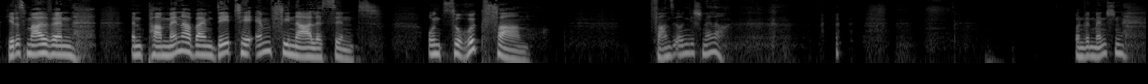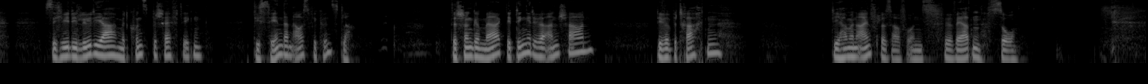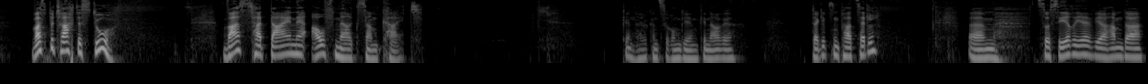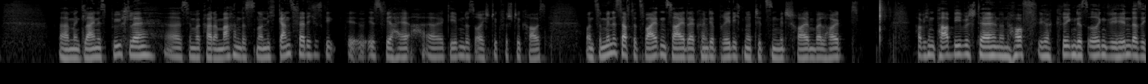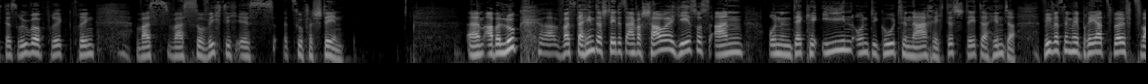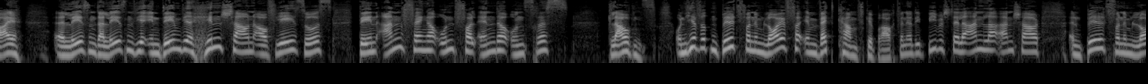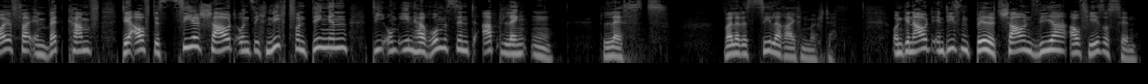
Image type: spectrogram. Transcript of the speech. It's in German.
Jedes Mal, wenn ein paar Männer beim DTM-Finale sind und zurückfahren, fahren sie irgendwie schneller. Und wenn Menschen sich wie die Lydia mit Kunst beschäftigen, die sehen dann aus wie Künstler. Das schon gemerkt, die Dinge, die wir anschauen, die wir betrachten, die haben einen Einfluss auf uns. Wir werden so. Was betrachtest du? Was hat deine Aufmerksamkeit? Genau, kannst du rumgehen. Genau, da gibt es ein paar Zettel. Ähm, zur Serie. Wir haben da ähm, ein kleines Büchle, äh, sind wir gerade am machen, das noch nicht ganz fertig ist. ist. Wir äh, geben das euch Stück für Stück raus. Und zumindest auf der zweiten Seite könnt ihr Predigtnotizen mitschreiben, weil heute habe ich ein paar Bibelstellen und hoffe, wir kriegen das irgendwie hin, dass ich das rüberbringe, was, was so wichtig ist äh, zu verstehen. Ähm, aber look, äh, was dahinter steht, ist einfach, schaue Jesus an und entdecke ihn und die gute Nachricht. Das steht dahinter. Wie wir es im Hebräer 12.2 äh, lesen, da lesen wir, indem wir hinschauen auf Jesus, den Anfänger und Vollender unseres Glaubens. Und hier wird ein Bild von einem Läufer im Wettkampf gebraucht. Wenn ihr die Bibelstelle anschaut, ein Bild von einem Läufer im Wettkampf, der auf das Ziel schaut und sich nicht von Dingen, die um ihn herum sind, ablenken lässt weil er das Ziel erreichen möchte. Und genau in diesem Bild schauen wir auf Jesus hin.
